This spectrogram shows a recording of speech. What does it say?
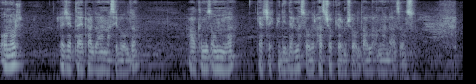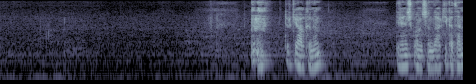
onur Recep Tayyip Erdoğan'a nasip oldu. Halkımız onunla gerçek bir lider nasıl olur az çok görmüş oldu. Allah ondan razı olsun. Türkiye halkının direniş konusunda hakikaten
